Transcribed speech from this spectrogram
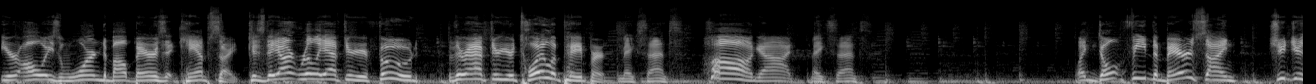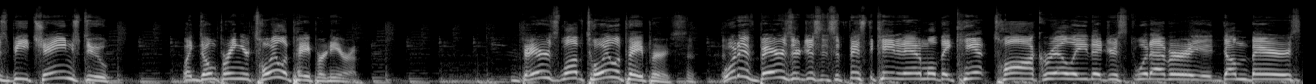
you're always warned about bears at campsite? Because they aren't really after your food, they're after your toilet paper. Makes sense. Oh, God. Makes sense. Like, don't feed the bears sign should just be changed to, like, don't bring your toilet paper near them. Bears love toilet papers. What if bears are just a sophisticated animal? They can't talk really. They're just whatever, dumb bears.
